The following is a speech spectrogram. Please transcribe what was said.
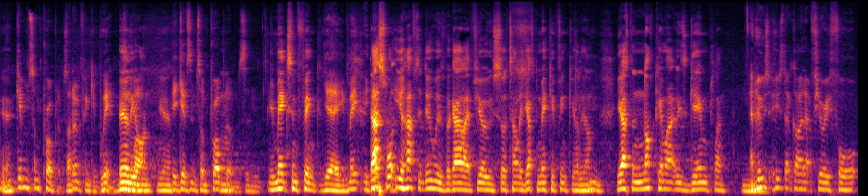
Yeah. give him some problems. I don't think he'd win. Early on, yeah. he gives him some problems, and It makes him think. yeah, he make. He That's what you have to do with a guy like Fury who's so talented. You have to make him think early on. Mm. You have to knock him out of his game plan. And who's who's that guy that Fury fought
